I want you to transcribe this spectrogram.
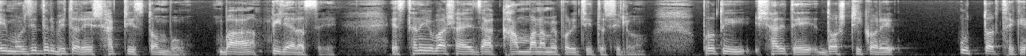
এই মসজিদের ভিতরে ষাটটি স্তম্ভ বা পিলার আছে। স্থানীয় ভাষায় যা খাম্বা নামে পরিচিত ছিল। প্রতি সারিতে দশটি করে উত্তর থেকে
